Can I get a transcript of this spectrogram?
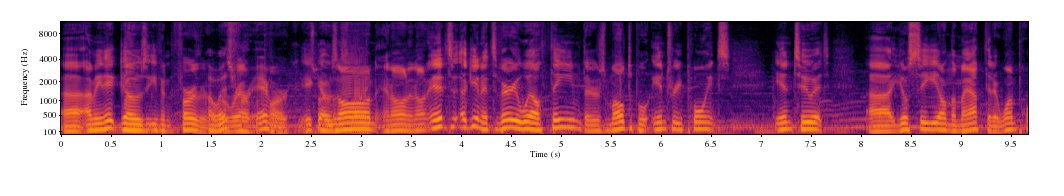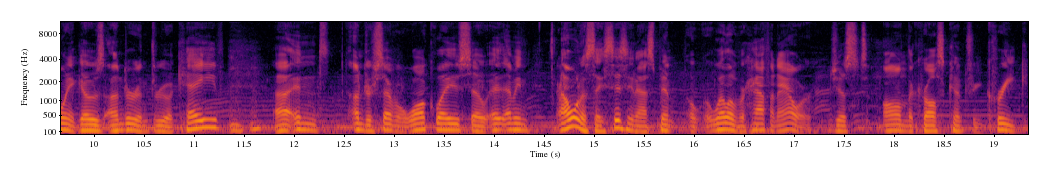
uh, I mean, it goes even further Oh, it's around forever. the park. It what it goes on like. and on and on. And it's again, it's very well themed. There's multiple entry points into it. Uh, you'll see on the map that at one point it goes under and through a cave, Mm-hmm. uh, and under several walkways. So I I mean, I want to say Sissy and I spent uh, well over half an hour just on the cross country creek.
